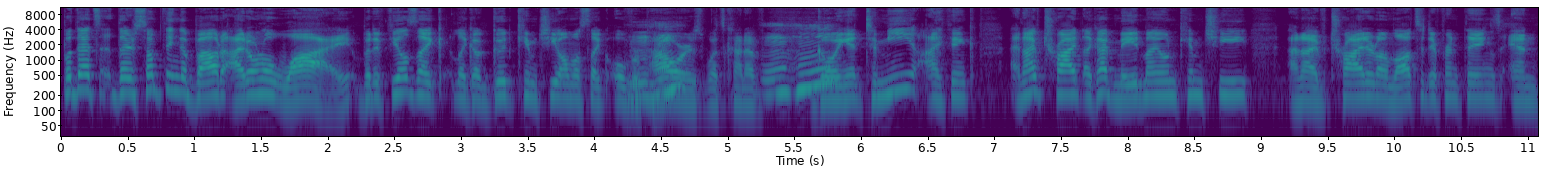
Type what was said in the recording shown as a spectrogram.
But that's there's something about it. I don't know why, but it feels like like a good kimchi almost like overpowers what's kind of Mhm. going in. To me, I think, and I've tried like I've made my own kimchi and I've tried it on lots of different things. And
